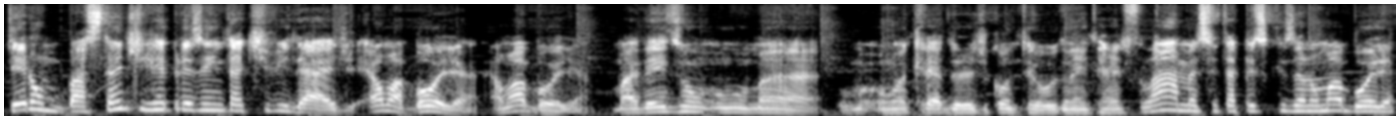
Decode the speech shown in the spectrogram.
ter um, bastante representatividade. É uma bolha? É uma bolha. Uma vez um- uma, uma, criadora de conteúdo na internet falou: Ah, mas você está pesquisando uma bolha.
